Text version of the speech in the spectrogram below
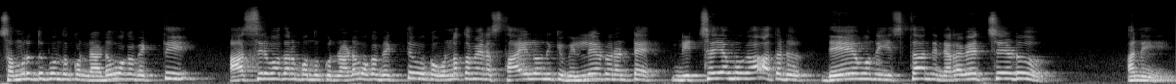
సమృద్ధి పొందుకున్నాడు ఒక వ్యక్తి ఆశీర్వాదాన్ని పొందుకున్నాడు ఒక వ్యక్తి ఒక ఉన్నతమైన స్థాయిలోనికి వెళ్ళాడు అని అంటే నిశ్చయముగా అతడు దేవుని ఇష్టాన్ని నెరవేర్చాడు. అని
